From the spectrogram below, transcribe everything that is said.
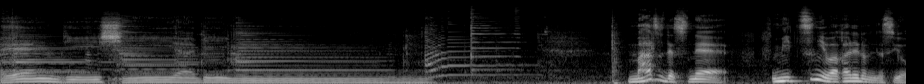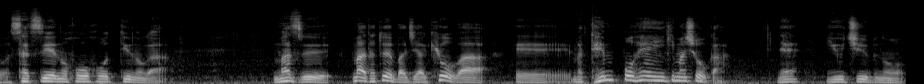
エンディ深夜便まずですね3つに分かれるんですよ撮影の方法っていうのが。まずまあ例えばじゃあ今日は、えーまあ、店舗編いきましょうか。ね YouTube の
